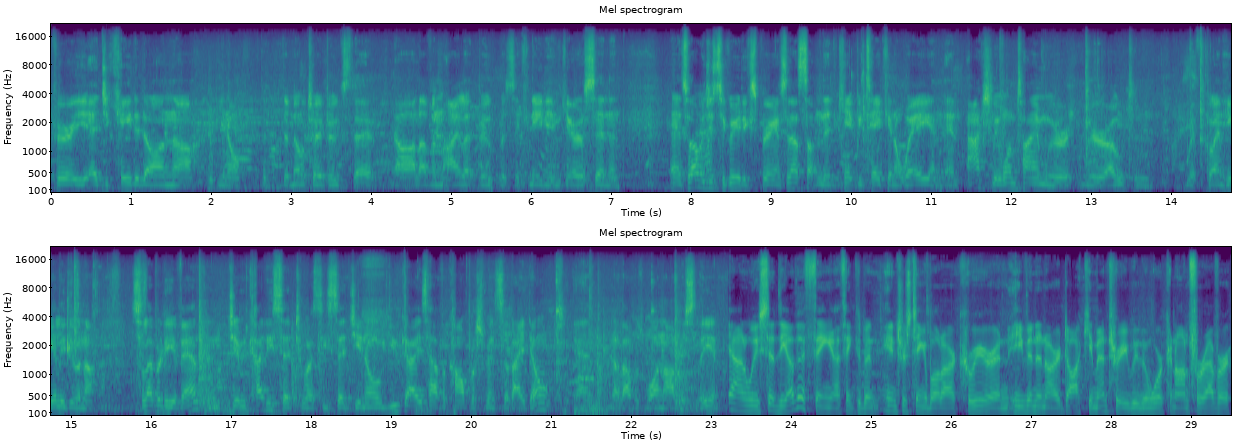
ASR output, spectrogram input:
very educated on, uh, you know, the, the military boots. The uh, 11 eyelet boot was the Canadian Garrison, and and so that was just a great experience, and that's something that can't be taken away. And, and actually, one time we were we were out and with Glenn Healy doing a celebrity event, and Jim Cuddy said to us, he said, you know, you guys have accomplishments that I don't, and you know that was one obviously, and Yeah, and we said the other thing I think has been interesting about our career, and even in our documentary we've been working on forever.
